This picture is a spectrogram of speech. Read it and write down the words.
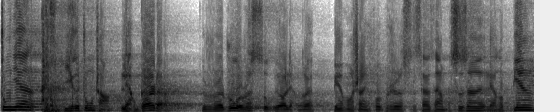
中间一个中场两边的，就是说如果说四五幺两个边锋上以后不是四三三吗？四三两个边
